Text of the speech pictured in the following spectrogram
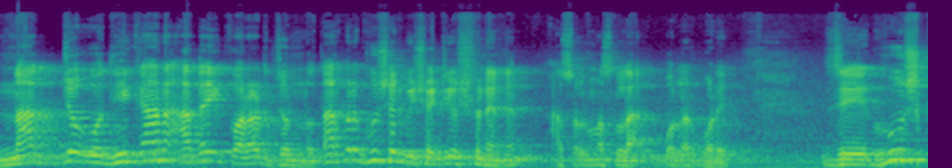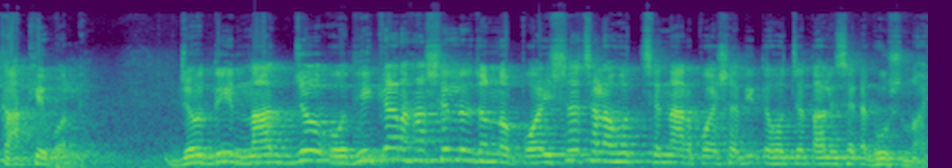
ন্যায্য অধিকার আদায় করার জন্য। তারপরে ঘুষের বিষয়টিও শুনে নেন। আসল মশলা বলার পরে। যে ঘুষ কাকে বলে? যদি ন্যায্য অধিকার হাসিলের জন্য পয়সা ছাড়া হচ্ছে না আর পয়সা দিতে হচ্ছে, তাহলে সেটা ঘুষ নয়।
